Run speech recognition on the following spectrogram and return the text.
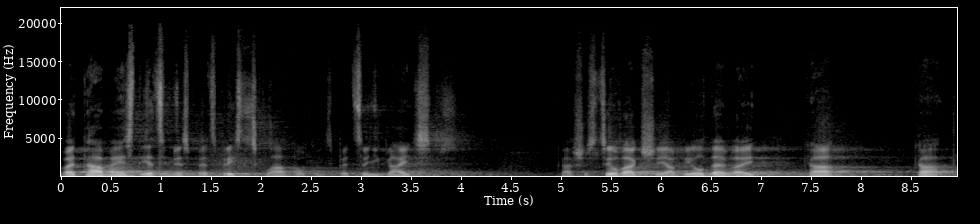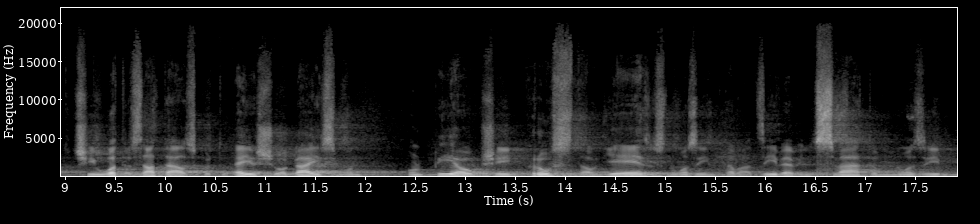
Vai tā mēs tiecamies pēc Kristus klātbūtnes, pēc viņa gaismas? Kā šis cilvēks šajā bildē, vai kā, kā šī otrs attēls, kur tu ej uz šo gaismu un, un pieaug šī krusta un Jēzus nozīme tavā dzīvē, viņa svētuma nozīme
